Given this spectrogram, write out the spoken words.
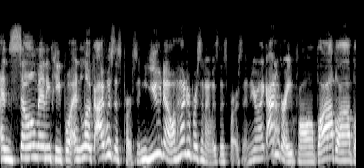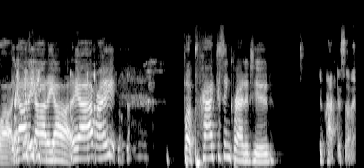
And so many people, and look, I was this person. You know, 100% I was this person. You're like, I'm yeah. grateful, blah, blah, blah, right. yada, yada, yada. yeah, right. But practicing gratitude, the practice of it,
